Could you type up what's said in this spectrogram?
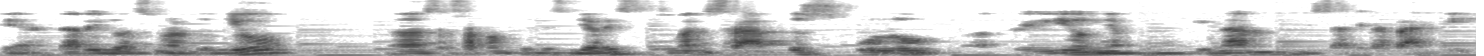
ya dari 297 uh, eh, sendiri cuma 110 triliun yang kemungkinan bisa kita tagih.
